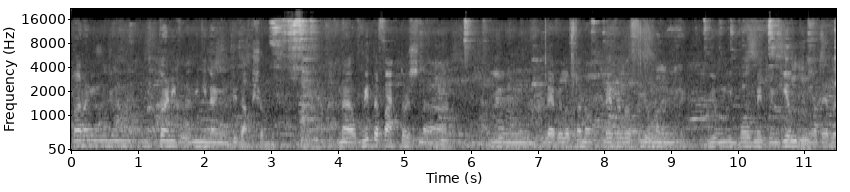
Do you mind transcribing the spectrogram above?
parang yung, yung attorney ko humingi ng deduction na with the factors na yung level of ano, level of yung yung involvement, yung guilt, yung whatever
